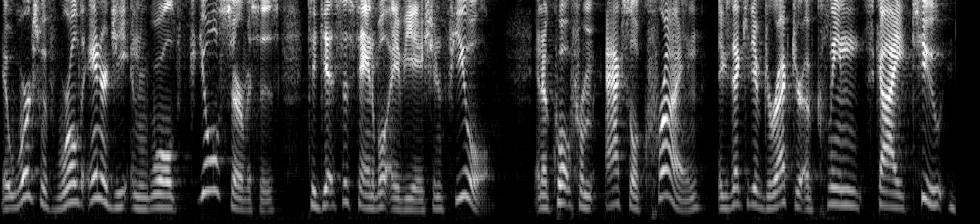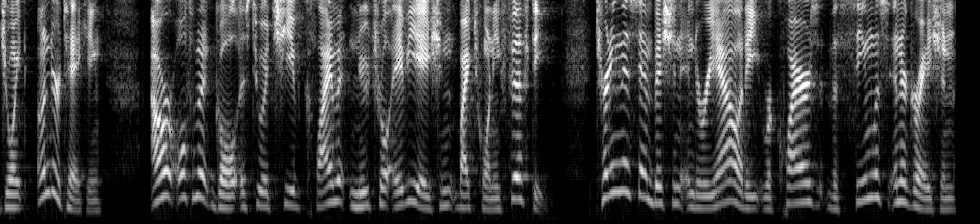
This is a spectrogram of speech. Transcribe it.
It works with World Energy and World Fuel Services to get sustainable aviation fuel. In a quote from Axel Krein, executive director of Clean Sky 2 joint undertaking, our ultimate goal is to achieve climate neutral aviation by 2050. Turning this ambition into reality requires the seamless integration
